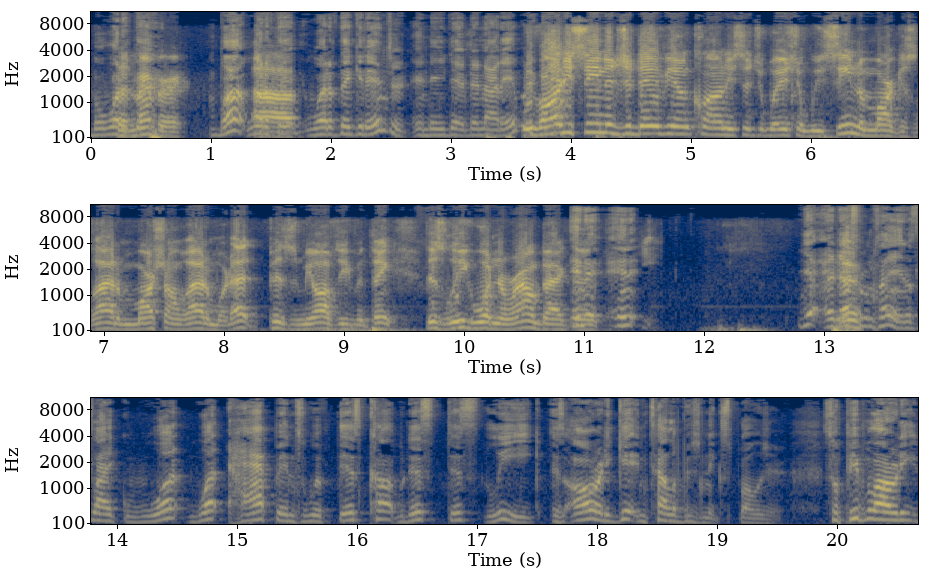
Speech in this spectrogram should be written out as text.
but what if they- remember, But what uh, if they, what if they get injured and they they're not able? We've to? already seen the Jadeveon Clowney situation. We've seen the Marcus Lattimore, Marshawn Lattimore. That pisses me off to even think this league wasn't around back then. And it, and it- yeah, and that's Yeah. what I'm saying. It's like what what happens with this comp this this league is already getting television exposure. So people already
